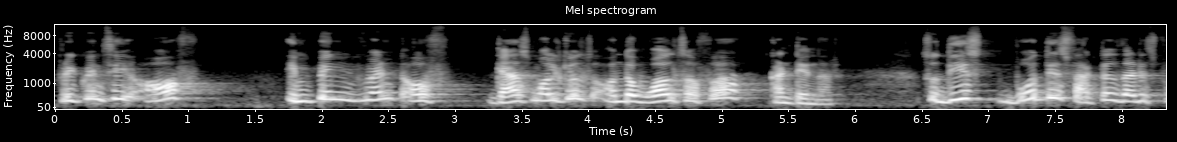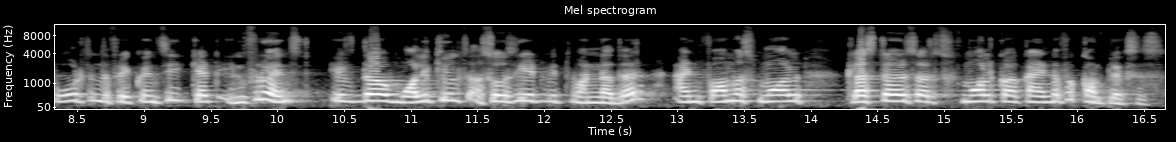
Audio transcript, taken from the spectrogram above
Frequency of impingement of gas molecules on the walls of a container. So, these both these factors that is force and the frequency get influenced if the molecules associate with one another and form a small clusters or small kind of a complexes.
